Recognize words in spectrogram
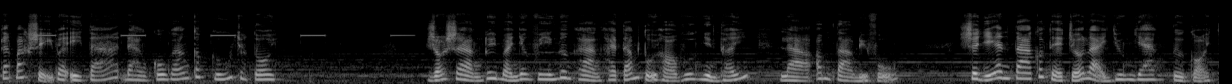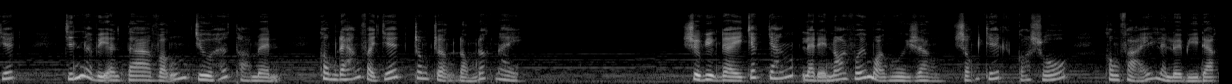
Các bác sĩ và y tá đang cố gắng cấp cứu cho tôi. Rõ ràng nơi mà nhân viên ngân hàng 28 tuổi họ Vương nhìn thấy là ông tào Địa Phủ. Sở dĩ anh ta có thể trở lại dương gian từ cõi chết chính là vì anh ta vẫn chưa hết thọ mệnh, không đáng phải chết trong trận động đất này. Sự việc này chắc chắn là để nói với mọi người rằng sống chết có số, không phải là lời bị đặt.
